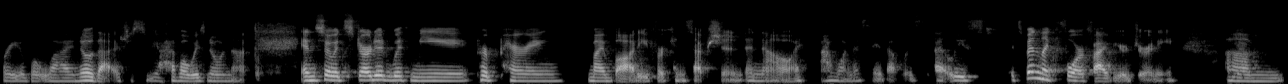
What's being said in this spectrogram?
for you about why i know that. I just Yeah. have always known that. And so it started with me preparing my body for conception and now i, I want to say that was at least it's been like four or five year journey Yeah. um,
